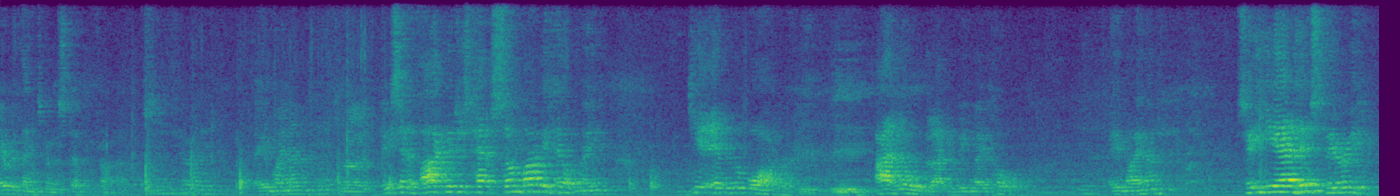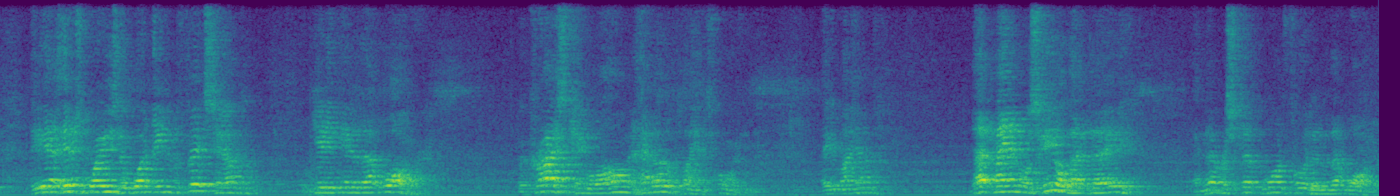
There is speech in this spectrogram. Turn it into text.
everything's going to step in front of us. Amen. He said, if I could just have somebody help me get into the water, I know that I can be made whole. Amen. See, he had his theory. He had his ways of what needed to fix him getting into that water. But Christ came along and had other plans for him. Amen. That man was healed that day and never stepped one foot into that water.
